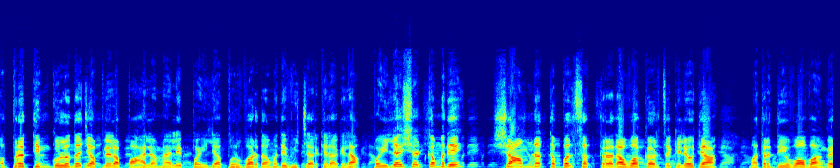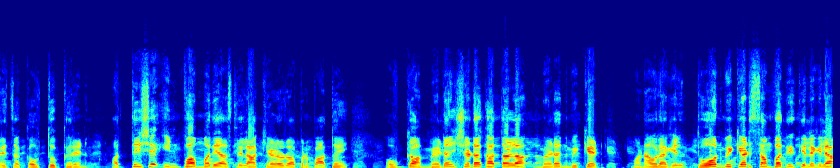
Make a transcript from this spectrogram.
अप्रतिम गोलंदाजी आपल्याला पाहायला मिळाली. पहिल्या पूर्वार्धामध्ये विचार केला गेला. पहिल्या षटकामध्ये श्यामनं तब्बल सतरा धावा खर्च केल्या होत्या. मात्र देवा वांगारीचं कौतुक करेन. अतिशय इन्फॉर्ममध्ये असलेला हा खेळाडू आपण पाहतोय. अवघा मेडन षटक हाताळला. मेडन विकेट म्हणावं लागेल. दोन विकेट संपादित केल्या गेल्या.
